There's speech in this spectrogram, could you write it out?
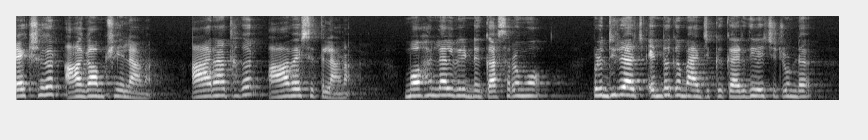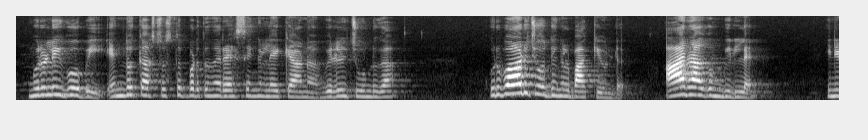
പ്രേക്ഷകർ ആകാംക്ഷയിലാണ് ആരാധകർ ആവേശത്തിലാണ്. മോഹൻലാൽ വീണ്ടും കസറമോ പൃഥ്വിരാജ് എന്തൊക്കെ മാജിക്ക് കരുതി വെച്ചിട്ടുണ്ട് മുരളി ഗോപി എന്തൊക്കെ അസ്വസ്ഥപ്പെടുത്തുന്ന രഹസ്യങ്ങളിലേക്കാണ് വിരൽ ചൂണ്ടുക? ഒരുപാട് ചോദ്യങ്ങൾ ബാക്കിയുണ്ട്. ആരാകും വില്ലൻ? ഇനി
